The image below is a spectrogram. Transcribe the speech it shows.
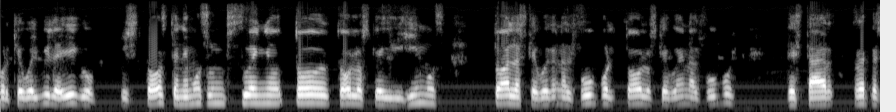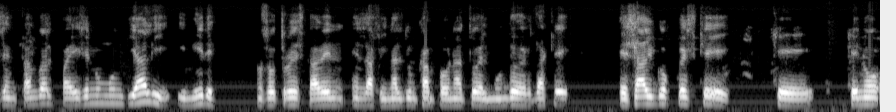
porque vuelvo y le digo, pues todos tenemos un sueño, todos, todos los que dirigimos, todas las que juegan al fútbol, todos los que juegan al fútbol, de estar representando al país en un mundial y, mire, nosotros estar en, la final de un campeonato del mundo, de verdad que es algo pues que, que, no,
